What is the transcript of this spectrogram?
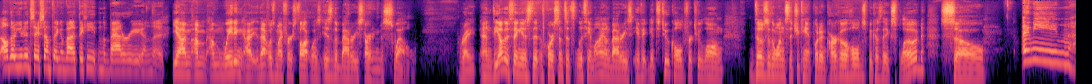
although you did say something about the heat and the battery and the Yeah, I'm I'm I'm waiting. I, that was my first thought was is the battery starting to swell? Right. And the other thing is that of course since it's lithium ion batteries, if it gets too cold for too long, those are the ones that you can't put in cargo holds because they explode. So, I mean,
